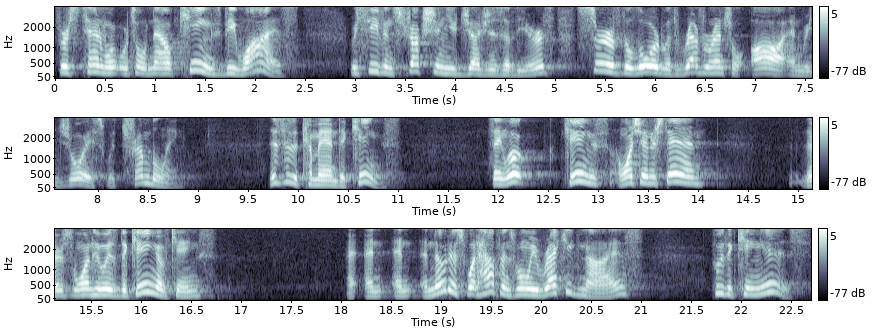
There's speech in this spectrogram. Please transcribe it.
Verse 10, we're told, Now kings, be wise. Receive instruction, you judges of the earth. Serve the Lord with reverential awe and rejoice with trembling. This is a command to kings, saying, Look, kings, I want you to understand there's one who is the king of kings. And, and, and notice what happens when we recognize who the king is.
